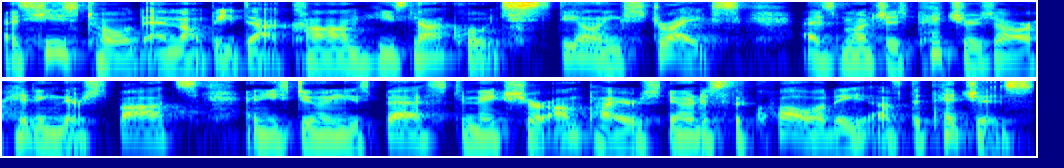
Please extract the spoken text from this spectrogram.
as he's told MLB.com he's not, quote, stealing strikes as much as pitchers are hitting their spots, and he's doing his best to make sure umpires notice the quality of the pitches.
